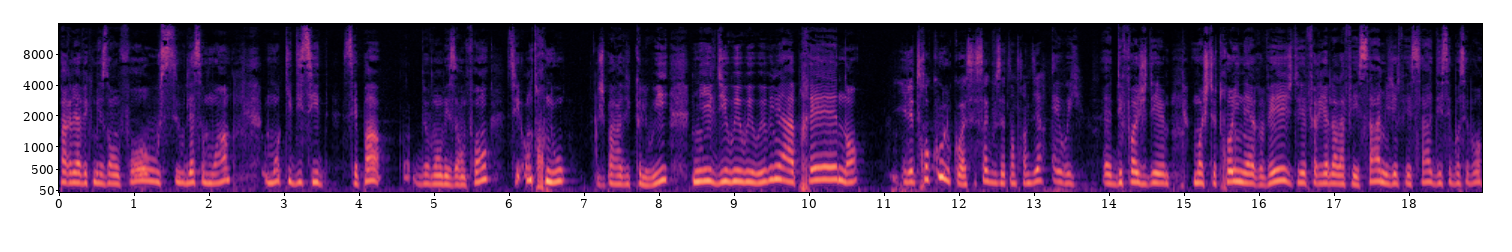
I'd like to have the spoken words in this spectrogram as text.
parler avec mes enfants ou, laisse-moi, moi qui décide. C'est pas devant mes enfants, c'est entre nous. Je parle avec lui, mais il dit oui, oui, oui, oui, mais après, non. Il est trop cool, quoi. C'est ça que vous êtes en train de dire? Eh oui. Euh, des fois, je dis, moi, j'étais trop énervée. Je dis, Feriel, elle a fait ça, mais j'ai fait ça. Je dis, c'est bon, c'est bon.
